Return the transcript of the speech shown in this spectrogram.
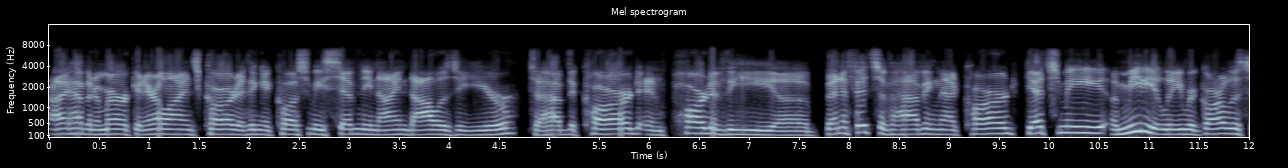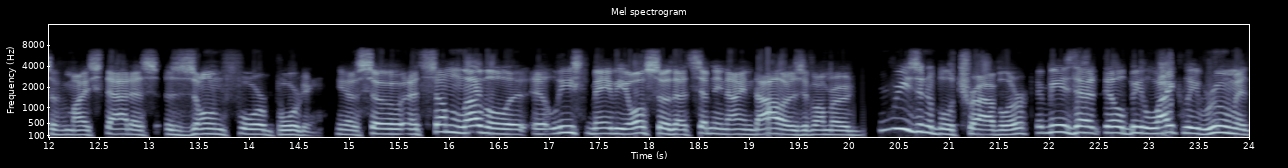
I have an American Airlines card. I think it costs me $79 a year to have the card. And part of the uh, benefits of having that card gets me immediately, regardless of my status, zone four boarding. You know, so at some level, at least maybe also that $79, if I'm a reasonable traveler, it means that there'll be likely room at,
